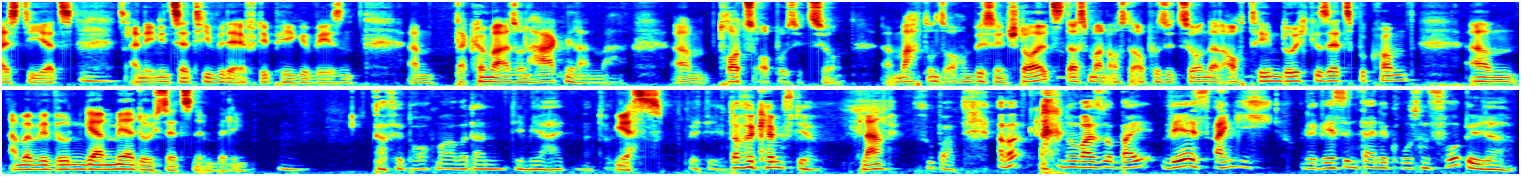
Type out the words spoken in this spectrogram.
heißt die jetzt. Das mhm. ist eine Initiative der FDP gewesen. Ähm, da können wir also einen Haken ranmachen, ähm, trotz Opposition. Äh, macht uns auch ein bisschen stolz, dass man aus der Opposition dann auch Themen durchgesetzt bekommt. Ähm, aber wir würden gern mehr durchsetzen in Berlin. Dafür braucht man aber dann die Mehrheiten natürlich. Yes. Richtig. Dafür kämpft ihr. Klar. Super. Aber nur mal so bei, wer ist eigentlich oder wer sind deine großen Vorbilder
